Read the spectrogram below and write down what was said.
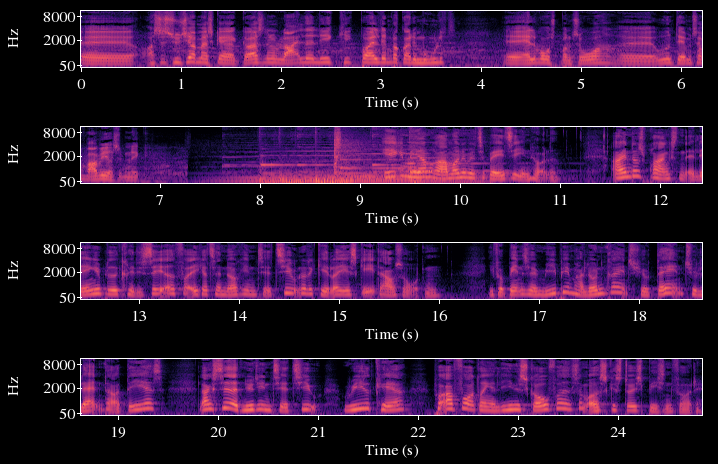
Øh, og så synes jeg, at man skal gøre sig en lejlighed lige kigge på alle dem, der gør det muligt. Øh, alle vores sponsorer. Øh, uden dem, så var vi her simpelthen ikke. Ikke mere om rammerne men tilbage til indholdet. Ejendomsbranchen er længe blevet kritiseret for ikke at tage nok initiativ, når det gælder ESG-dagsordenen. I forbindelse med MIPIM har Lundgrens, Jordan, Tylander og Deas lanceret et nyt initiativ, Real Care, på opfordring af Line Skovfred, som også skal stå i spidsen for det.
